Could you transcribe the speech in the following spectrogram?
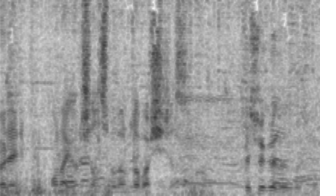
öğrenip ona göre çalışmalarımıza başlayacağız. Teşekkür ederiz başkanım.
